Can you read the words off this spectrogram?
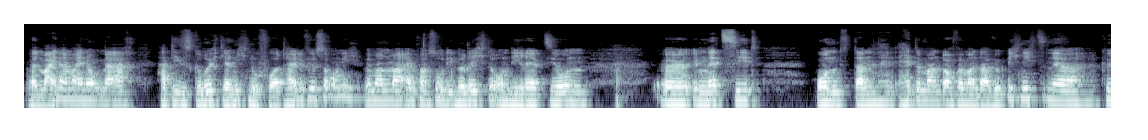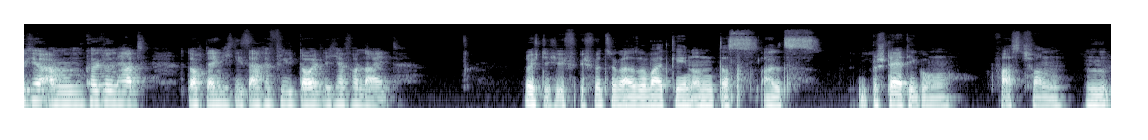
weil meiner Meinung nach hat dieses Gerücht ja nicht nur Vorteile für Sony, wenn man mal einfach so die Berichte und die Reaktionen äh, im Netz sieht. Und dann hätte man doch, wenn man da wirklich nichts in der Küche am Köcheln hat, doch, denke ich, die Sache viel deutlicher verneint. Richtig, ich, ich würde sogar so weit gehen und das als Bestätigung fast schon hm.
